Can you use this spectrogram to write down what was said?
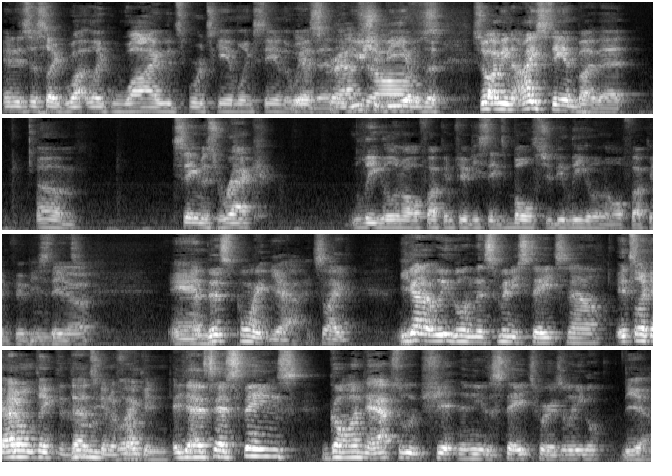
and it's just like why like why would sports gambling stand in the way Yeah, of that? Like, you should be able to. So I mean, I stand by that. Um, same as rec, legal in all fucking fifty states. Both should be legal in all fucking fifty mm, states. Yeah. At And this point, yeah, it's like You got it legal in this many states now. It's like I don't think that that's mm, gonna Like, fucking It has has things gone to absolute shit in any of the states where it's legal? yeah.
